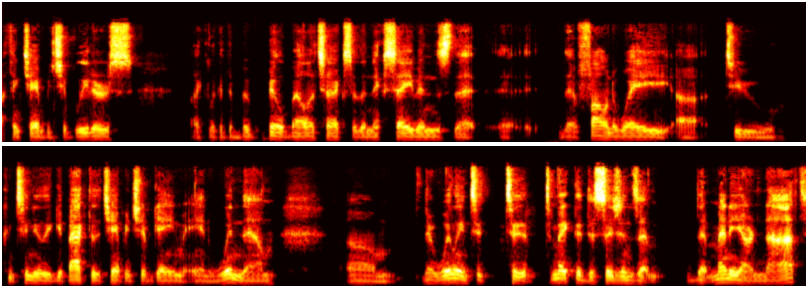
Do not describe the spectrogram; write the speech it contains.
I think championship leaders, like look at the Bill Belichick's or the Nick Sabans that uh, that found a way uh, to continually get back to the championship game and win them, um, they're willing to to to make the decisions that that many are not,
